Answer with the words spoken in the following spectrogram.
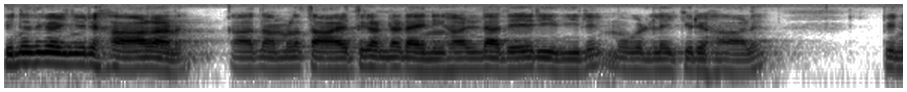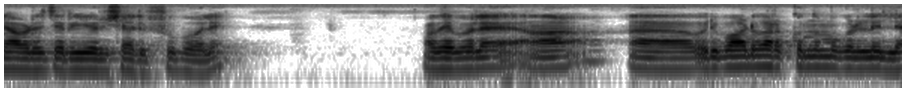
പിന്നെ അത് കഴിഞ്ഞൊരു ഹാളാണ്. ആ നമ്മൾ താഴത്ത് കണ്ട ഡൈനിങ് ഹാളിന്റെ അതേ രീതിയിൽ മുകളിലേക്കൊരു ഹാൾ പിന്നെ അവിടെ ചെറിയൊരു ഷെൽഫ് പോലെ. അതേപോലെ ആ ആ, ഒരുപാട് വർക്കൊന്നും മുകളിലില്ല.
